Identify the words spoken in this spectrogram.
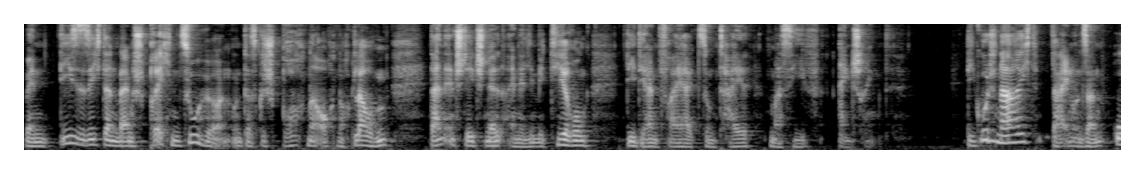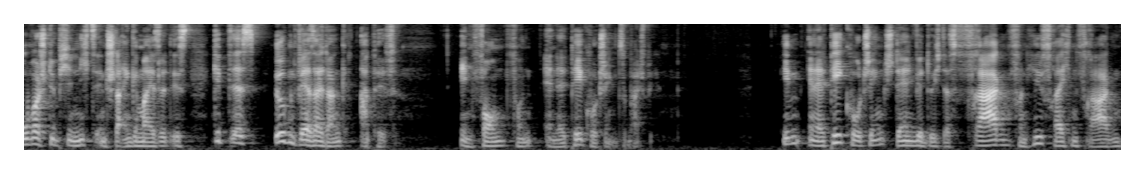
wenn diese sich dann beim Sprechen zuhören und das Gesprochene auch noch glauben, dann entsteht schnell eine Limitierung, die deren Freiheit zum Teil massiv einschränkt. Die gute Nachricht, da in unserem Oberstübchen nichts in Stein gemeißelt ist, gibt es irgendwer sei Dank Abhilfe. In Form von NLP-Coaching zum Beispiel. Im NLP-Coaching stellen wir durch das Fragen von hilfreichen Fragen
